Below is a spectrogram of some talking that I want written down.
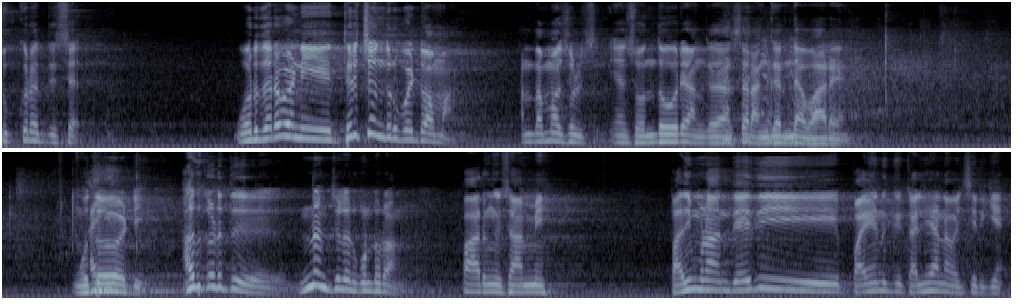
சுக்கர திசை. ஒரு தடவை நீ திருச்செந்தூர் போயிட்டு வாமா அந்த அம்மா சொல்லிச்சு என் சொந்த ஊரே அங்கே தான் சார் அங்கேருந்தே வாரேன். முதவாட்டி அதுக்கடுத்து இன்னும் சிலர் கொண்டு வராங்க பாருங்க சாமி பதிமூணாம் தேதி பையனுக்கு கல்யாணம் வச்சுருக்கேன்.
